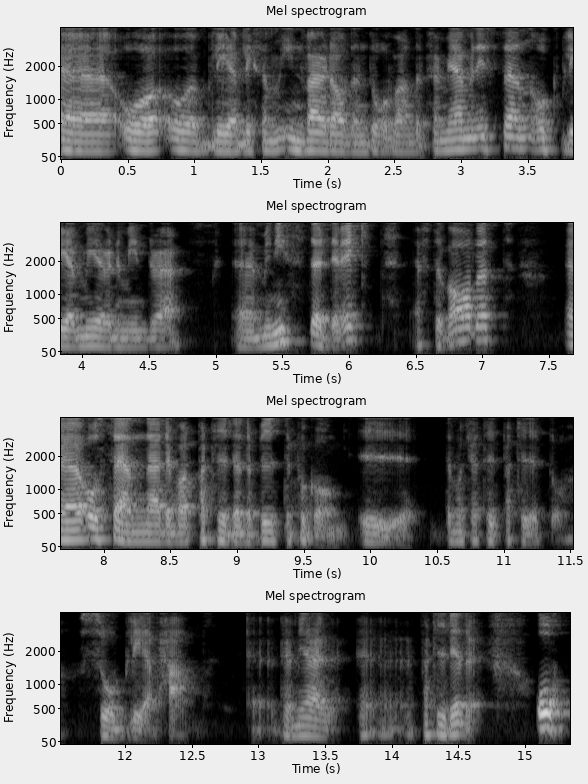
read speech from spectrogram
Eh, och, och blev liksom invärvad av den dåvarande premiärministern och blev mer eller mindre eh, minister direkt efter valet. Eh, och sen när det var ett partiledarbyte på gång i Demokratipartiet då, så blev han Eh, premiärpartiledare. Eh, och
